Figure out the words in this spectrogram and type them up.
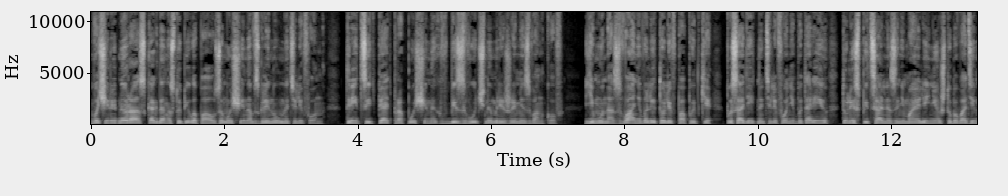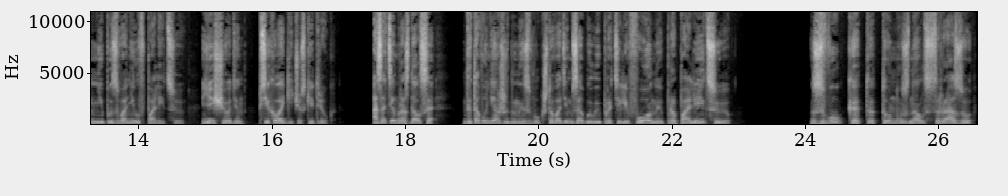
В очередной раз, когда наступила пауза, мужчина взглянул на телефон. 35 пропущенных в беззвучном режиме звонков. Ему названивали то ли в попытке посадить на телефоне батарею, то ли специально занимая линию, чтобы Вадим не позвонил в полицию. Еще один психологический трюк. А затем раздался до того неожиданный звук, что Вадим забыл и про телефон, и про полицию. Звук этот он узнал сразу,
